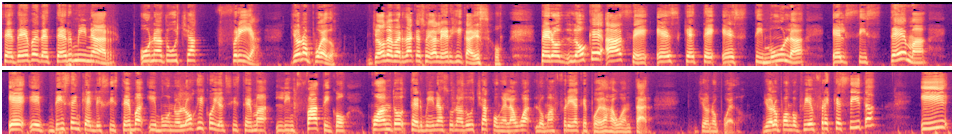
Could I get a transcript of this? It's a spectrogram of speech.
se debe de terminar una ducha fría. Yo no puedo. Yo de verdad que soy alérgica a eso. Pero lo que hace es que te estimula el sistema eh, eh, dicen que el sistema inmunológico y el sistema linfático cuando terminas una ducha con el agua lo más fría que puedas aguantar. Yo no puedo. Yo lo pongo bien fresquecita y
